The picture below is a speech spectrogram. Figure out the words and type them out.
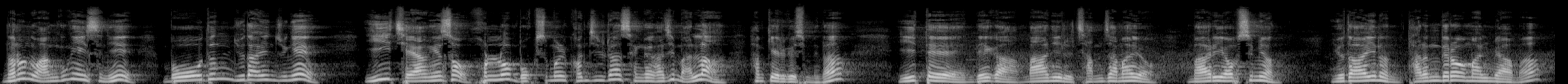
너는 왕궁에 있으니 모든 유다인 중에 이 재앙에서 홀로 목숨을 건지리라 생각하지 말라. 함께 읽으십니다. 이때 내가 만일 잠잠하여 말이 없으면 유다인은 다른 데로 말미암아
